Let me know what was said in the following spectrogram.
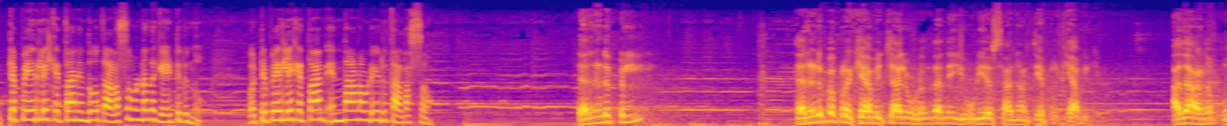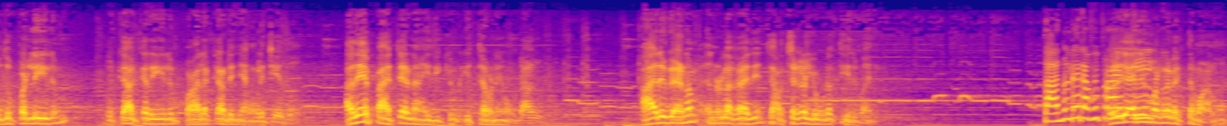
ഒറ്റപ്പേരിലേക്ക് എത്താൻ എന്തോ തടസ്സമുണ്ടെന്ന് കേട്ടിരുന്നു. ഒറ്റപ്പേരിലേക്ക് എത്താൻ എന്താണ് അവിടെ ഒരു തടസ്സം? തെരഞ്ഞെടുപ്പിൽ തെരഞ്ഞെടുപ്പ് പ്രഖ്യാപിച്ചാൽ ഉടൻ തന്നെ യു ഡി എഫ് സ്ഥാനാർത്ഥിയെ പ്രഖ്യാപിക്കും. അതാണ് പുതുപ്പള്ളിയിലും തൃക്കാക്കരയിലും പാലക്കാടും ഞങ്ങൾ ചെയ്തത്. അതേ പാറ്റേൺ ആയിരിക്കും ഇത്തവണയും ഉണ്ടാകുന്നത്. ആര് വേണം എന്നുള്ള കാര്യം ചർച്ചകളിലൂടെ തീരുമാനിക്കും. താങ്കളുടെ ഒരു ഒരു അഭിപ്രായത്തിൽ കാര്യം വളരെ വ്യക്തമാണ്.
